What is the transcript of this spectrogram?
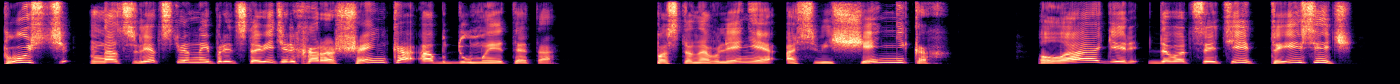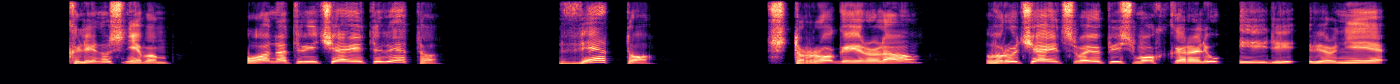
Пусть наследственный представитель хорошенько обдумает это. Постановление о священниках? Лагерь двадцати тысяч? Клянусь небом, он отвечает вето. Вето. Строгий Ролан вручает свое письмо к королю, или, вернее,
